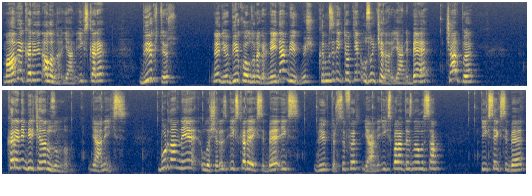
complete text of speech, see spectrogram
Mavi karenin alanı yani x kare büyüktür. Ne diyor? Büyük olduğuna göre. Neyden büyükmüş? Kırmızı dikdörtgenin uzun kenarı yani b çarpı karenin bir kenar uzunluğu yani x. Buradan neye ulaşırız? x kare eksi b x büyüktür 0 yani x parantezine alırsam x eksi b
